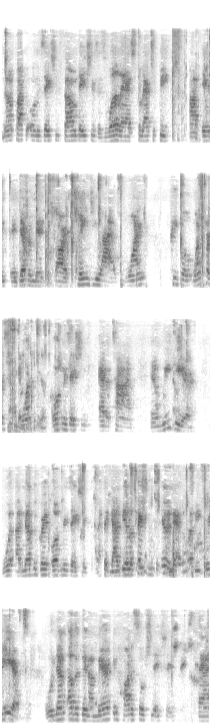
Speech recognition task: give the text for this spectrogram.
nonprofit organizations, foundations, as well as philanthropy um, in endeavorment as far as changing lives, one people, one person, one organization at a time. And we here with another great organization. I think gotta be a patient with the internet, but we're here with none other than American Heart Association and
